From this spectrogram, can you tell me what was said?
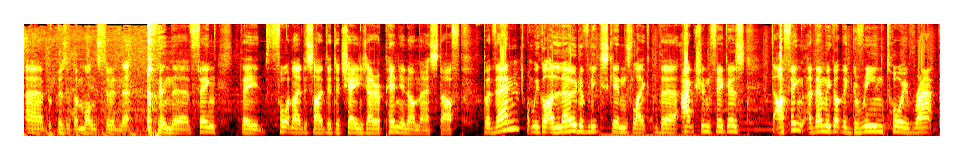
Uh, because of the monster in the in the thing. They Fortnite decided to change their opinion on their stuff. But then we got a load of leak skins like the action figures. I think then we got the green toy wrap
